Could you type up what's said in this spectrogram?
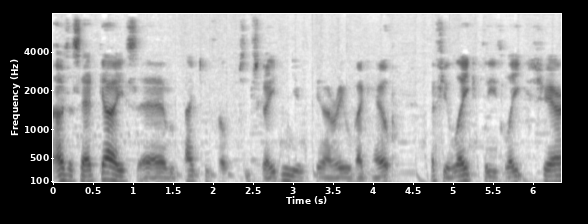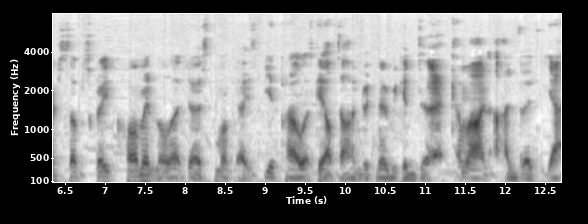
As I said, guys, um, thank you for subscribing. You've been a real big help. If you like, please like, share, subscribe, comment, all that jazz. Come on, guys, be a pal. Let's get up to 100 now. We can do it. Come on, 100. Yeah.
